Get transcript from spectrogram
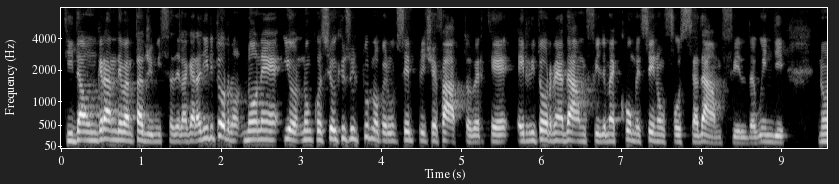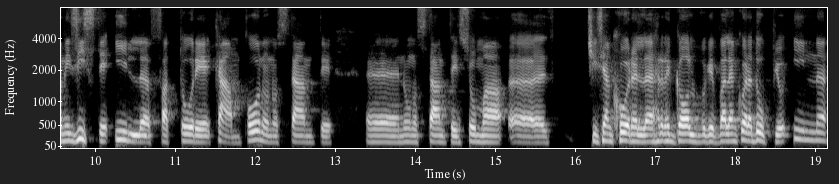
ti dà un grande vantaggio in vista della gara di ritorno. Non è, io non consiglio chiuso il turno per un semplice fatto, perché il ritorno è ad Anfield, ma è come se non fosse ad Anfield, quindi non esiste il fattore campo, nonostante, eh, nonostante insomma, eh, ci sia ancora il, il gol che vale ancora doppio in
